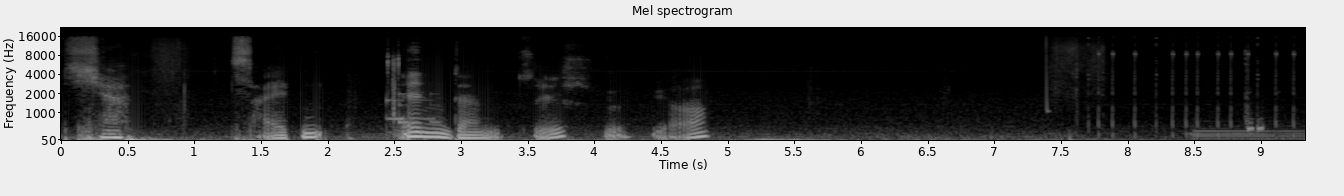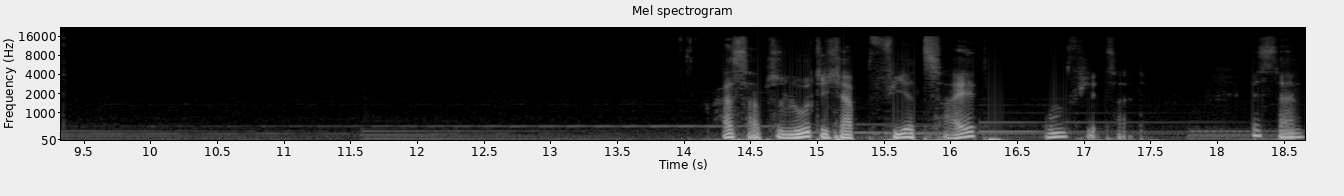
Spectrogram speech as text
Tja, Zeiten ändern sich. Ja. Was? Absolut? Ich habe vier Zeit? Um vier Zeit. Bis dann.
